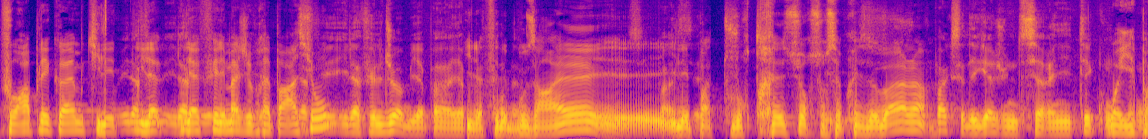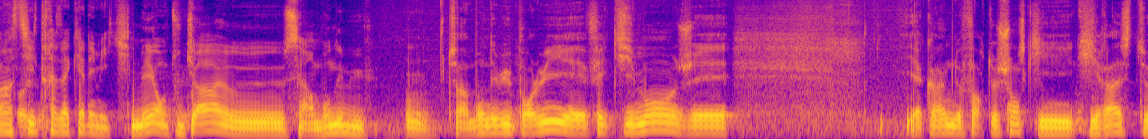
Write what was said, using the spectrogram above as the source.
Il faut rappeler quand même qu'il il a, fait, les matchs de préparation. Il a fait, le job, il, a pas, il a, fait des beaux arrêts, il n'est pas toujours très sûr sur ses prises de balles. pas que ça dégage une sérénité. il n'y a pas un style très académique. Mais en tout cas, euh, c'est un bon début. Hum, c'est un bon début pour lui et effectivement, j'ai il y a quand même de fortes chances qu'il reste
